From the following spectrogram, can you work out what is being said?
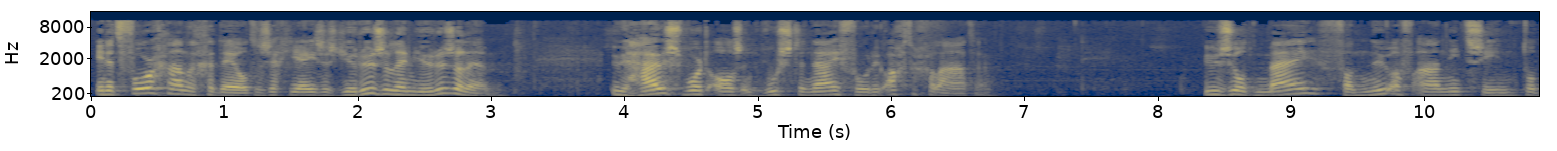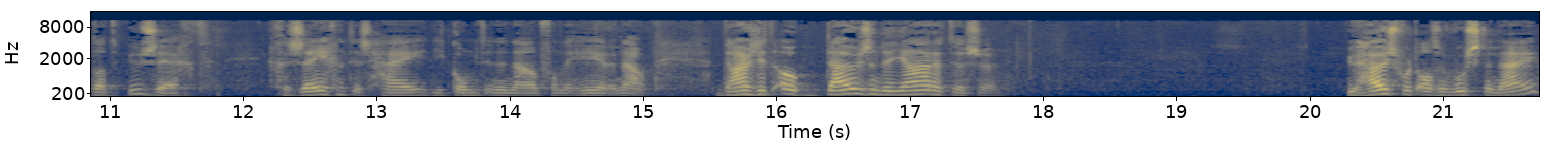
In het voorgaande gedeelte zegt Jezus: Jeruzalem, Jeruzalem. Uw huis wordt als een woestenij voor u achtergelaten. U zult mij van nu af aan niet zien totdat u zegt: Gezegend is hij die komt in de naam van de Heer. Nou, daar zit ook duizenden jaren tussen. Uw huis wordt als een woestenij.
